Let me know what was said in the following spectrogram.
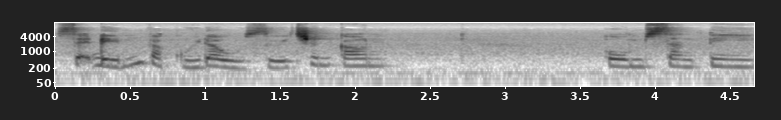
sẽ đến và cúi đầu dưới chân con. Ôm santi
